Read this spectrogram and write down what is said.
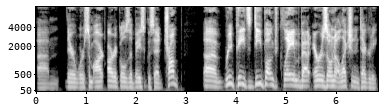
um, there were some art- articles that basically said Trump uh, repeats debunked claim about Arizona election integrity.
